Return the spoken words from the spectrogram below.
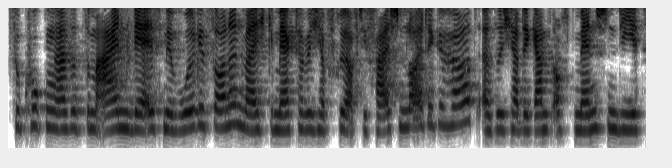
zu gucken, also zum einen, wer ist mir wohlgesonnen, weil ich gemerkt habe, ich habe früher auf die falschen Leute gehört. Also ich hatte ganz oft Menschen, die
